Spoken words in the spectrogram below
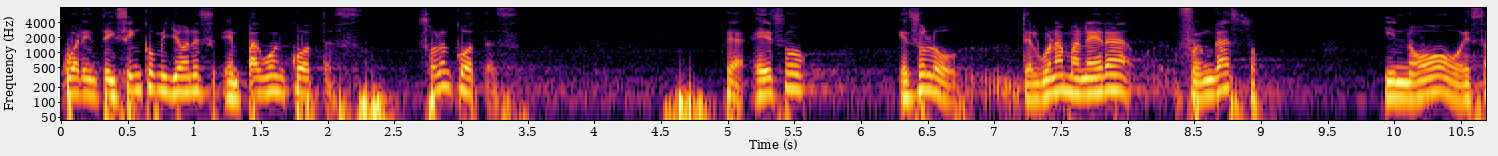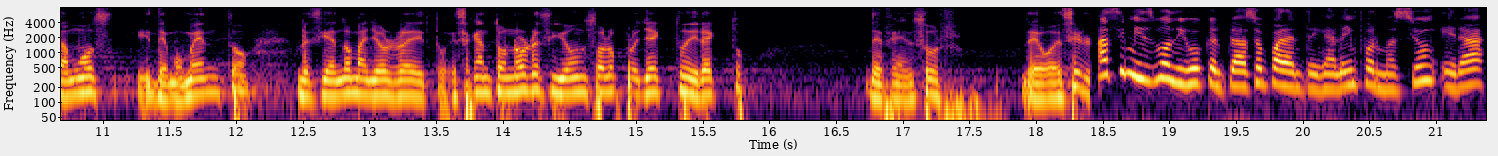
45 eh, millones en pago en cuotas, solo en cuotas. O sea, eso, eso lo, de alguna manera fue un gasto y no estamos de momento recibiendo mayor rédito. Ese cantón no recibió un solo proyecto directo de FENSUR, debo decirlo. Asimismo, dijo que el plazo para entregar la información era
